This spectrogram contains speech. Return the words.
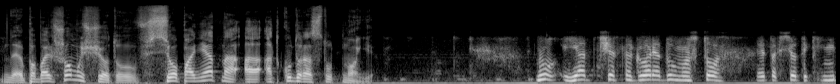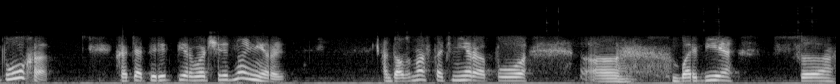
э, по большому счету все понятно, а откуда растут ноги? Ну, я, честно говоря, думаю, что это все-таки неплохо, Хотя перед первоочередной мерой должна стать мера по э, борьбе с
